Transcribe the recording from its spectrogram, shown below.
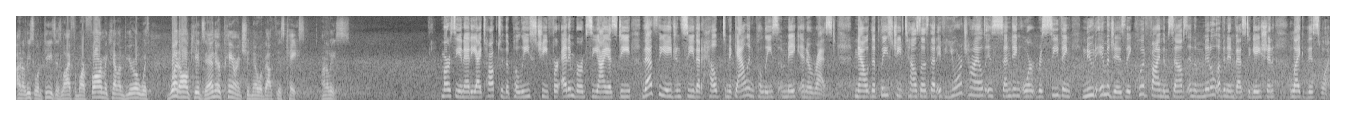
Annalise Ortiz is live from our Pharr McAllen Bureau with what all kids and their parents should know about this case. Annalise. Marcy and Eddie, I talked to the police chief for Edinburg CISD. That's the agency that helped McAllen police make an arrest. Now, the police chief tells us that if your child is sending or receiving nude images, they could find themselves in the middle of an investigation like this one.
